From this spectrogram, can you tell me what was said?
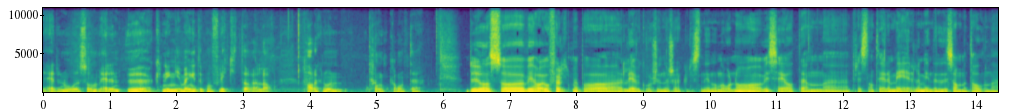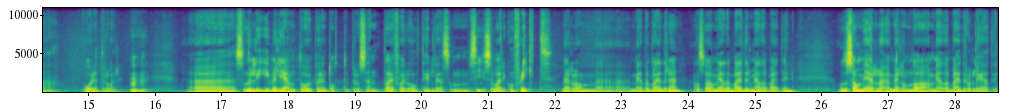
Er det, noe som, er det en økning i mengde konflikter, eller har dere noen tanker rundt det? Du, altså, Vi har jo fulgt med på levekårsundersøkelsen i noen år nå, og vi ser jo at den eh, presenterer mer eller mindre de samme tallene år etter år. Mm -hmm. Så det ligger vel jevnt over på rundt 8 da, i forhold til det som sies å være konflikt mellom eh, medarbeidere. Altså medarbeider-medarbeider. Og det samme gjelder mellom da medarbeider og leder.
